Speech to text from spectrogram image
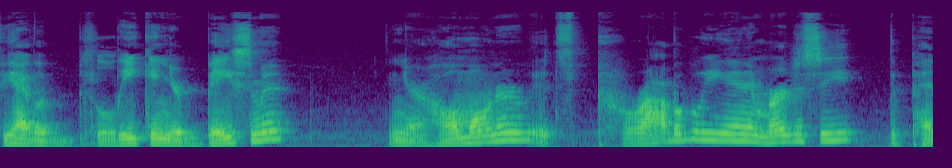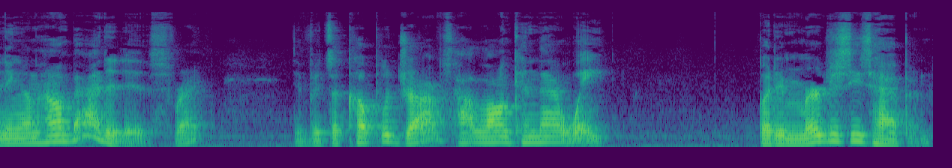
If you have a leak in your basement and you're a homeowner, it's probably an emergency depending on how bad it is, right? If it's a couple drops, how long can that wait? But emergencies happen.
